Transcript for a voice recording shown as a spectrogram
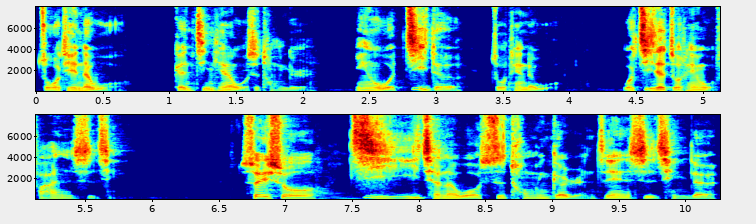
昨天的我跟今天的我是同一个人？因为我记得昨天的我，我记得昨天我发生的事情，所以说记忆成了我是同一个人这件事情的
